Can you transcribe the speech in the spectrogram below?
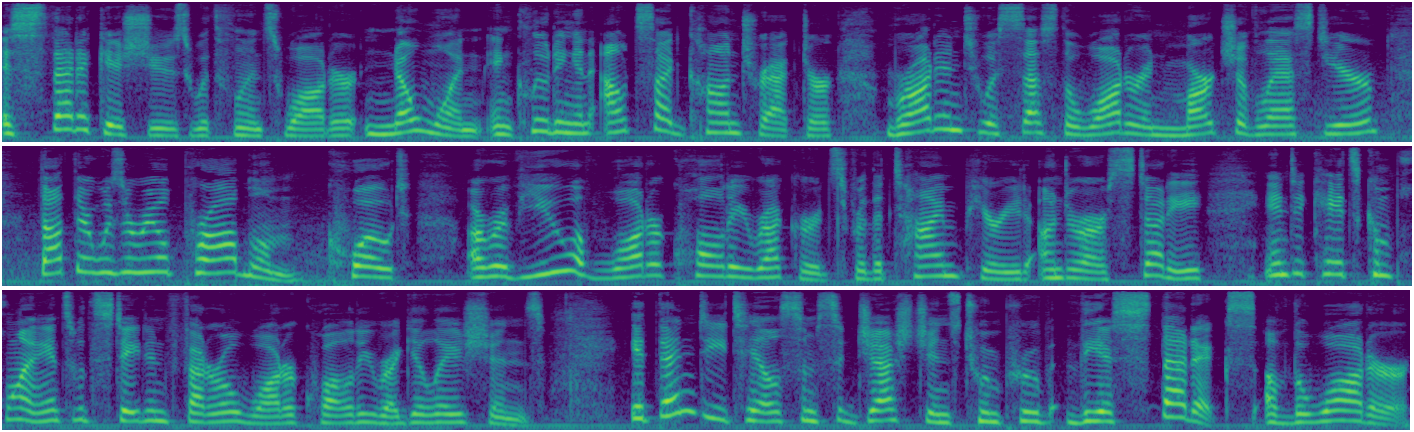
aesthetic issues with Flint's water, no one, including an outside contractor brought in to assess the water in March of last year, thought there was a real problem. Quote, a review of water quality records for the time period under our study indicates compliance with state and federal water quality regulations. It then details some suggestions to improve the aesthetics of the water.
